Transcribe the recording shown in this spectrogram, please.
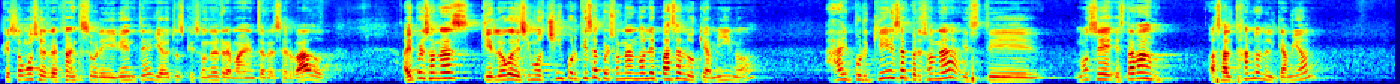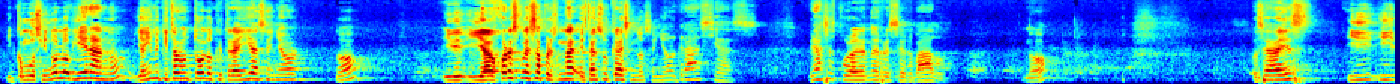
que somos el remanente sobreviviente y hay otros que son el remanente reservado. Hay personas que luego decimos, ching, ¿por qué esa persona no le pasa lo que a mí, no? Ay, ¿por qué esa persona, este, no sé, estaban asaltando en el camión y como si no lo vieran, ¿no? Y ahí me quitaron todo lo que traía, Señor, ¿no? Y, y a lo mejor después esa persona está en su casa diciendo, Señor, gracias, gracias por haberme reservado, ¿no? O sea, es, y,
